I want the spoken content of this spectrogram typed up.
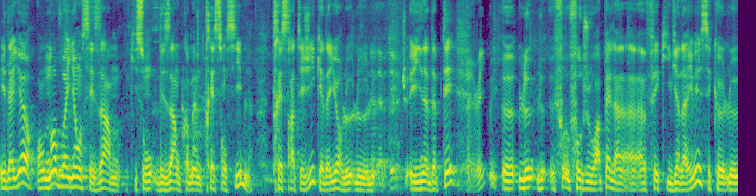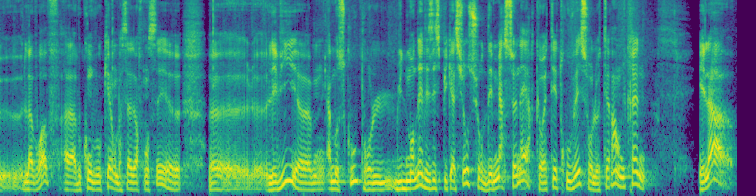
Et d'ailleurs, en envoyant ces armes, qui sont des armes quand même très sensibles, très stratégiques, et d'ailleurs le, le, le- inadaptées, euh, le- le- faut, faut que je vous rappelle un, un fait qui vient d'arriver, c'est que le, Lavrov a convoqué l'ambassadeur français euh, euh, Lévy euh, à Moscou pour lui demander des explications sur des mercenaires qui auraient été trouvés sur le terrain en Ukraine. Et là,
